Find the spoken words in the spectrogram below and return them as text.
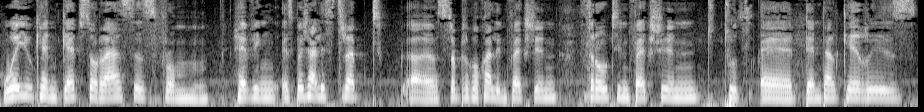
where you can get psoriasis from having, especially strep, uh, streptococcal infection, throat infection, tooth, uh, dental caries,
